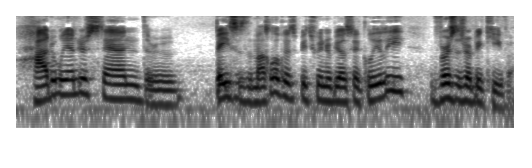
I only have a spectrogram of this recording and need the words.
How do we understand the basis of the machlokas between Rabbi Yosef Glili versus Rabbi Kiva.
